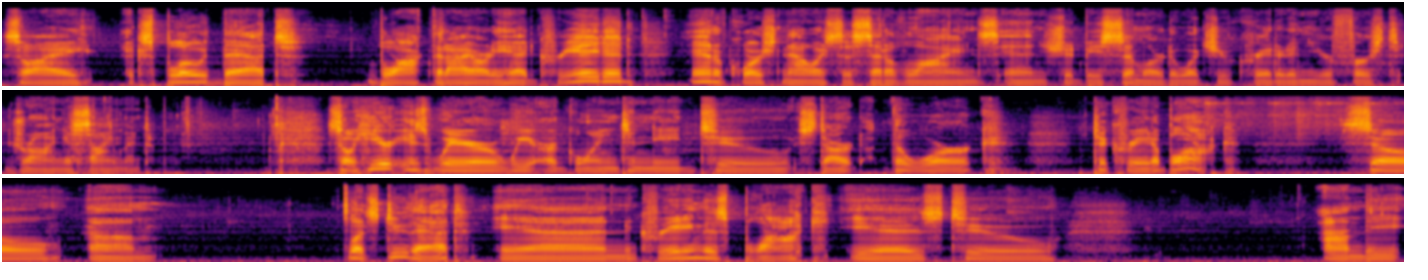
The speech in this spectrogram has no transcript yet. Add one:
So I explode that block that I already had created and of course now it's a set of lines and should be similar to what you created in your first drawing assignment. So here is where we are going to need to start the work to create a block. So um, let's do that and creating this block is to on the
